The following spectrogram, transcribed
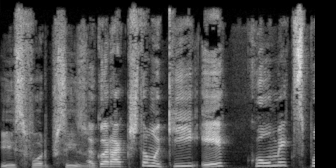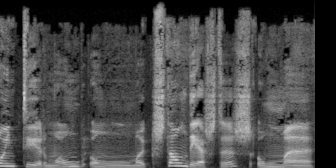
e, se for preciso, Agora, a questão aqui é como é que se põe termo a, um- a uma questão destas, a uma.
